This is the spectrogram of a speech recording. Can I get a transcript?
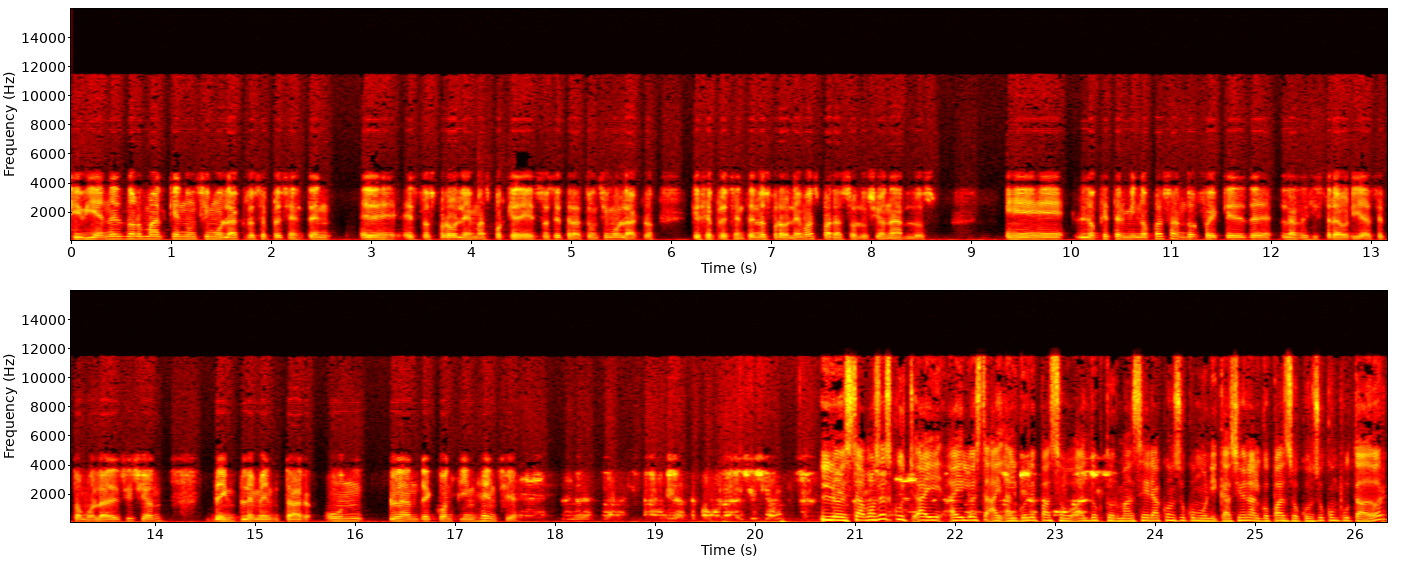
Si bien es normal que en un simulacro se presenten eh, estos problemas, porque de eso se trata un simulacro, que se presenten los problemas para solucionarlos. Eh, lo que terminó pasando fue que desde la registraduría se tomó la decisión de implementar un plan de contingencia. Lo estamos escuchando, ahí, ahí, lo está, algo le pasó al doctor Mancera con su comunicación, algo pasó con su computador,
